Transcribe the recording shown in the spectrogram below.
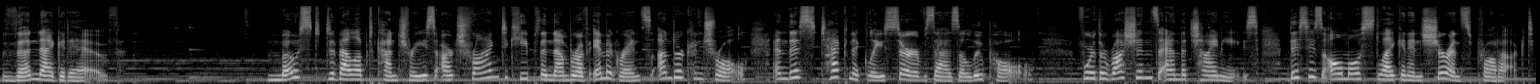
The negative. Most developed countries are trying to keep the number of immigrants under control, and this technically serves as a loophole. For the Russians and the Chinese, this is almost like an insurance product.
